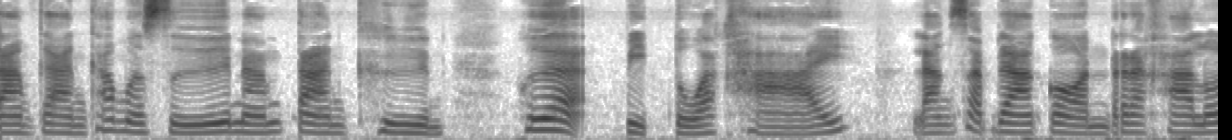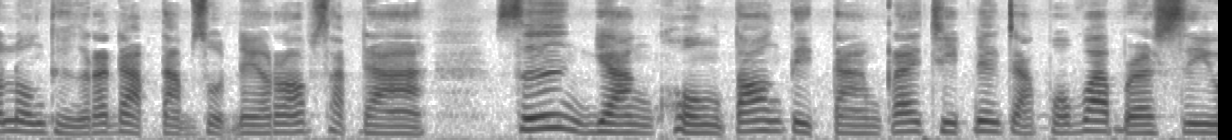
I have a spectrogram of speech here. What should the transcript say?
ตามการเข้ามาซื้อน้ำตาลคืน เพื่อปิดตัวขาย หลังสัปดาห์ก่อนราคาลดลงถึงระดับต่ำสุดในรอบสัปดาห์ ซึ่งยังคงต้องติดตามใกล้ชิดเนื่องจากพบว่าบราซิล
